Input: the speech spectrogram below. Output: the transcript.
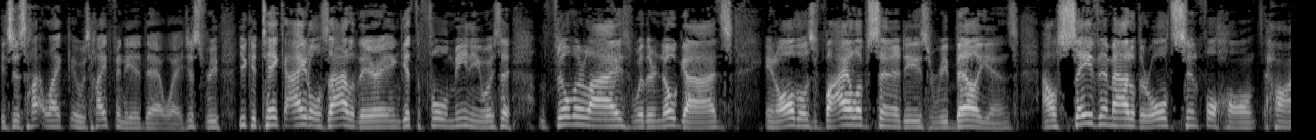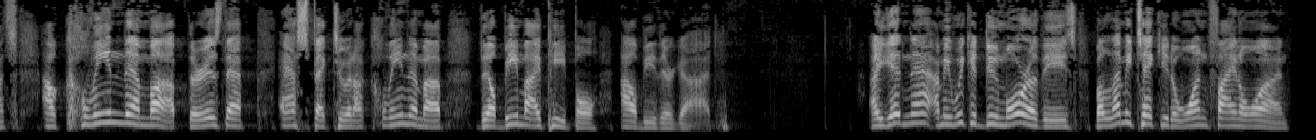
It's just like it was hyphenated that way. Just re, you could take idols out of there and get the full meaning. It was to fill their lives with their no gods and all those vile obscenities and rebellions. I'll save them out of their old sinful haunts. I'll clean them up. There is that aspect to it. I'll clean them up. They'll be my people. I'll be their God. Are you getting that? I mean, we could do more of these, but let me take you to one final one.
